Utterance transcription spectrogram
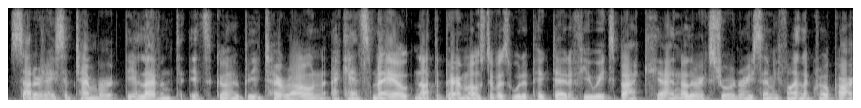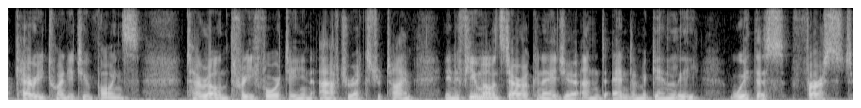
Saturday, September the 11th, it's going to be Tyrone against Mayo. Not the pair most of us would have picked out a few weeks back. Uh, another extraordinary semi final at Croke Park. Kerry, 22 points. Tyrone 314 after extra time. In a few moments, Dara Ó Cinnéide and Enda McGinley with us. First,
